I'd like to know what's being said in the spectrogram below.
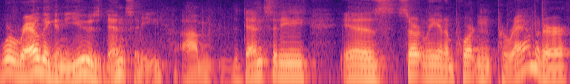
we're rarely going to use density. Um, the density is certainly an important parameter,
